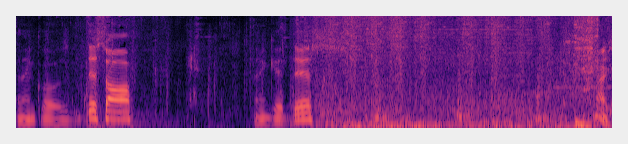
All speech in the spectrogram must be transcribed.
And then close this off. And get this. Nice.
